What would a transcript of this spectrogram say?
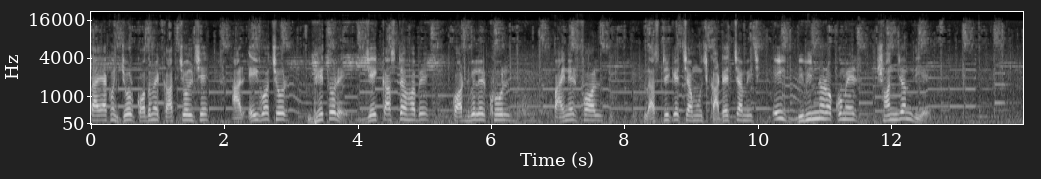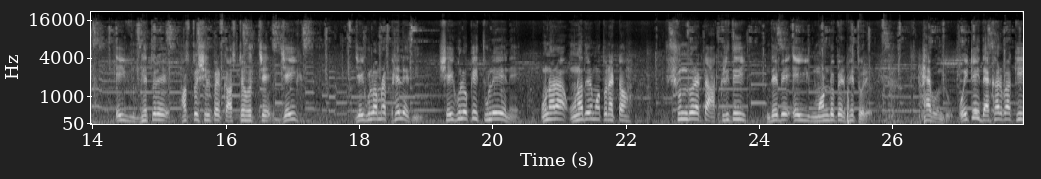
তাই এখন জোর কদমে কাজ চলছে। আর এই বছর ভেতরে যেই কাজটা হবে কটবেলের খোল, পাইনের ফল প্লাস্টিকের চামচ, কাঠের চামচ, এই বিভিন্ন রকমের সরঞ্জাম দিয়ে এই ভেতরে হস্তশিল্পের কাজটা হচ্ছে। যেই, যেইগুলো আমরা ফেলে দিই, সেইগুলোকেই তুলে এনে ওনারা ওনাদের মতন একটা সুন্দর একটা আকৃতি দেবে এই মণ্ডপের ভেতরে। হ্যাঁ বন্ধু, ওইটাই দেখার বাকি।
